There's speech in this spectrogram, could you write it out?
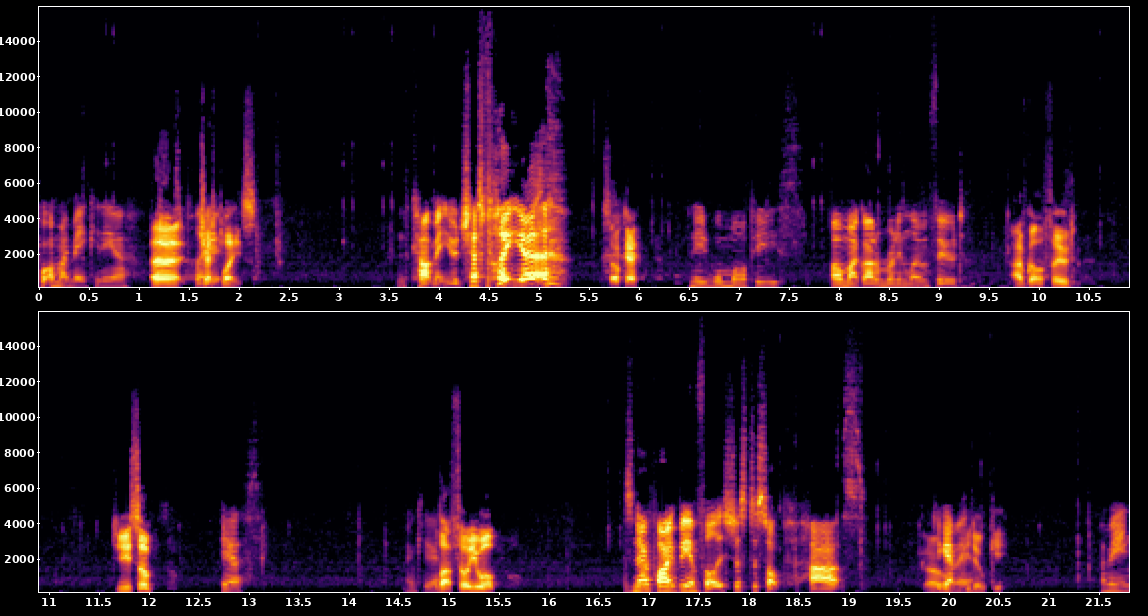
What am I making here? Uh, plate. chest plates. Can't make you a chest plate yet. It's okay. I need one more piece. Oh my god, I'm running low on food. I've got the food. Do you need some? Yes. Thank you. Will that fill you up? There's no point being full, it's just to stop hearts. you get me? Okie dokie. I mean,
